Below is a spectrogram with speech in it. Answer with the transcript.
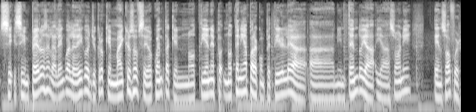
sin peros en la lengua, le digo, yo creo que Microsoft se dio cuenta que no, tiene, no tenía para competirle a, Nintendo y a, Sony en software.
